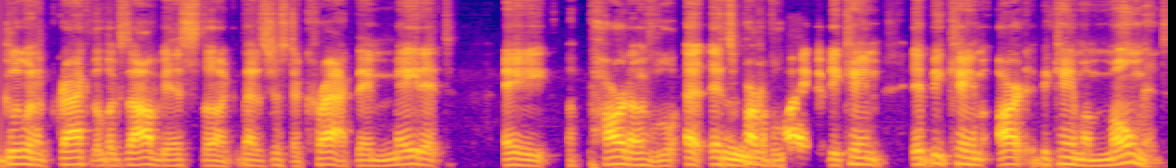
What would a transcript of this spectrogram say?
gluing a crack that looks obvious like that it's just a crack, they made it a, a part of it's mm. part of life. It became it became art. It became a moment.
